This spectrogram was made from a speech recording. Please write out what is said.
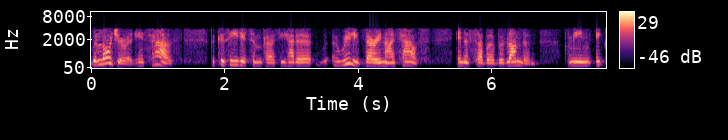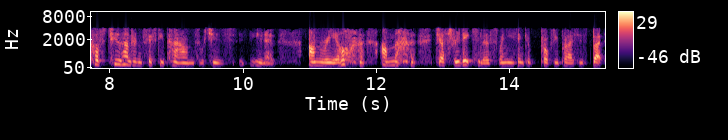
the lodger at his house because Edith and Percy had a, a really very nice house in a suburb of London. I mean, it cost two hundred and fifty pounds, which is you know unreal, um, just ridiculous when you think of property prices. But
